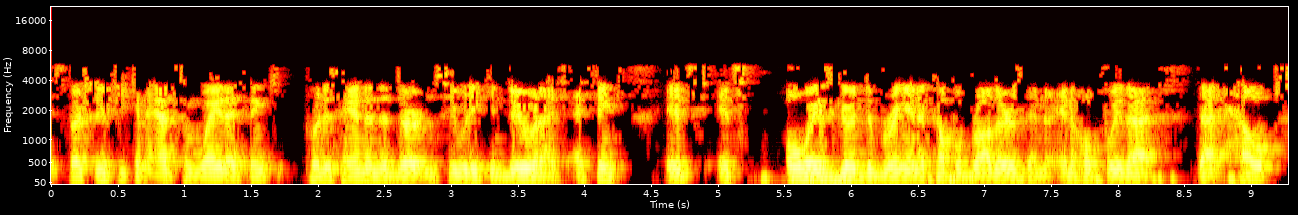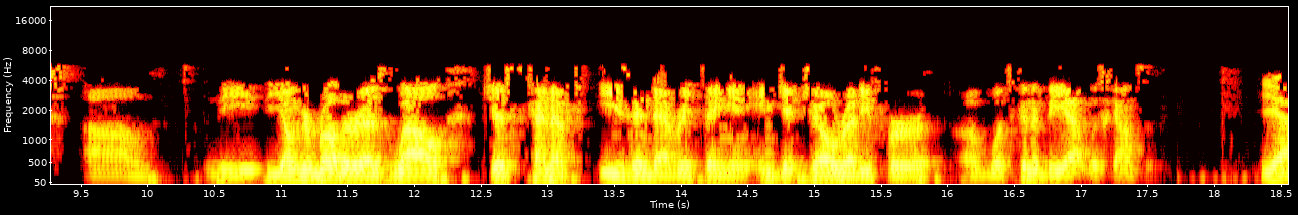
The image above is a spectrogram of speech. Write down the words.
especially if he can add some weight. I think put his hand in the dirt and see what he can do. And I, I think it's it's always good to bring in a couple brothers, and and hopefully that that helps. Um, the, the younger brother as well, just kind of ease into everything and, and get Joe ready for uh, what's going to be at Wisconsin. Yeah,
